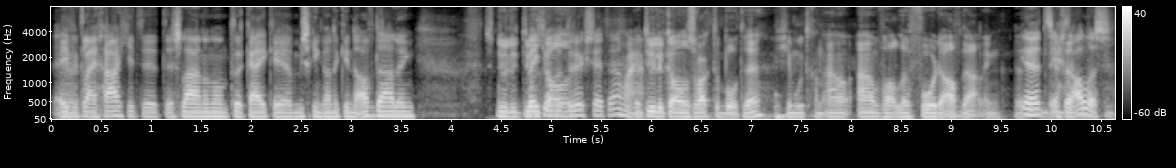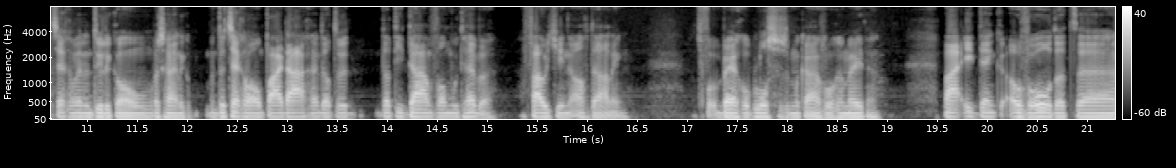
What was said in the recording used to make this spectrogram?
even ja. een klein gaatje te, te slaan en dan te kijken, misschien kan ik in de afdaling is nu beetje al, onder druk zetten. Maar natuurlijk al een zwakte bot, hè? Als je moet gaan aan- aanvallen voor de afdaling. Ja, dat is echt alles. Dat zeggen we natuurlijk al waarschijnlijk, dat zeggen we al een paar dagen, dat, we, dat die daarvan moet hebben. Een foutje in de afdaling. Bergop lossen ze elkaar voor geen meter. Maar ik denk overal dat eh,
